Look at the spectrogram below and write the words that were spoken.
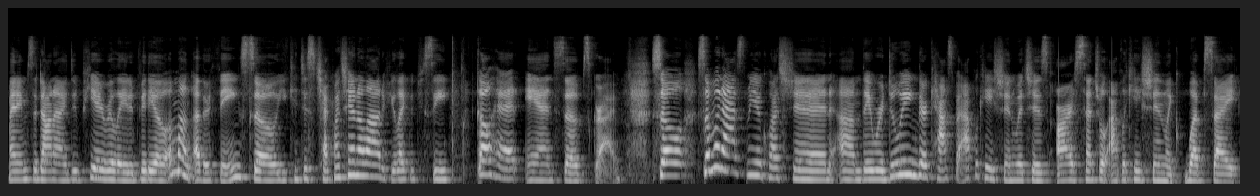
my name is Adana. I do PA related video among other things. So you can just check my channel out. If you like what you see, go ahead and subscribe. So someone asked me a question. Um, they were doing their CASPA application, which is our central application like website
